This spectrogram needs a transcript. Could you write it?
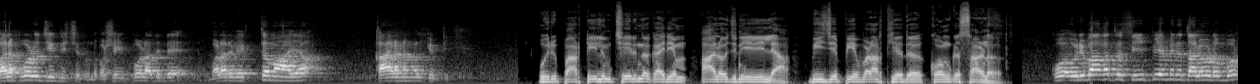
പലപ്പോഴും ചിന്തിച്ചിട്ടുണ്ട്. പക്ഷേ ഇപ്പോൾ അതിന്റെ വളരെ വ്യക്തമായ കാരണങ്ങൾ കിട്ടി. ഒരു പാർട്ടിയിലും ചേരുന്ന കാര്യം ആലോചനയിലില്ല. ബി ജെ പിയെ വളർത്തിയത് കോൺഗ്രസ് ആണ് ഒരു ഭാഗത്ത് സി പി എമ്മിന് തലോടുമ്പോൾ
